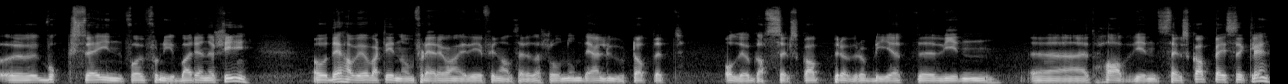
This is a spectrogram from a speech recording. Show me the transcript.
ø, vokse innenfor fornybar energi. Og det har vi jo vært innom flere ganger i Finansredasjonen, om det er lurt at et olje- og gasselskap prøver å bli et ø, vind, et havvindselskap, basically.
